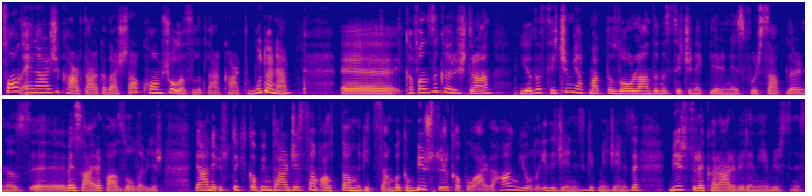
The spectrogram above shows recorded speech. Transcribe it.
Son enerji kartı arkadaşlar komşu olasılıklar kartı. Bu dönem e, kafanızı karıştıran ya da seçim yapmakta zorlandığınız seçenekleriniz, fırsatlarınız e, vesaire fazla olabilir. Yani üstteki kapıyı mı tercih etsem alttan mı gitsem? Bakın bir sürü kapı var ve hangi yola gideceğiniz gitmeyeceğinize bir süre karar veremeyebilirsiniz.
